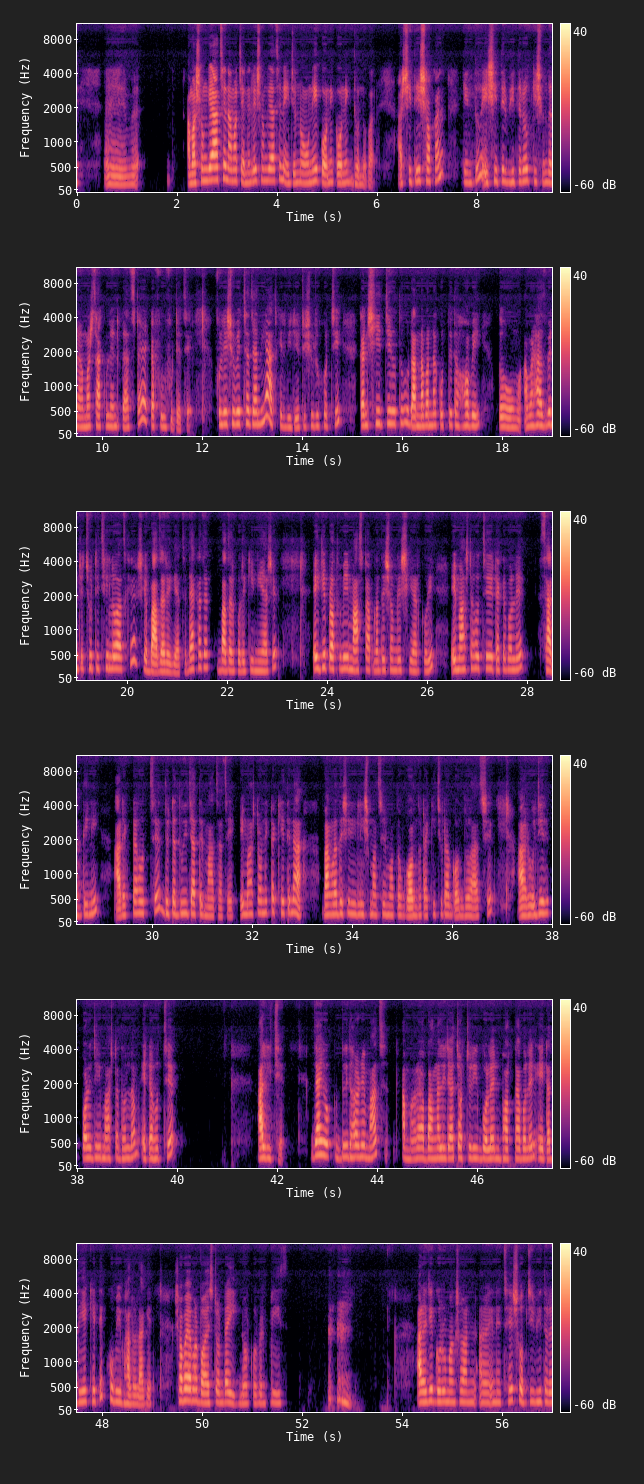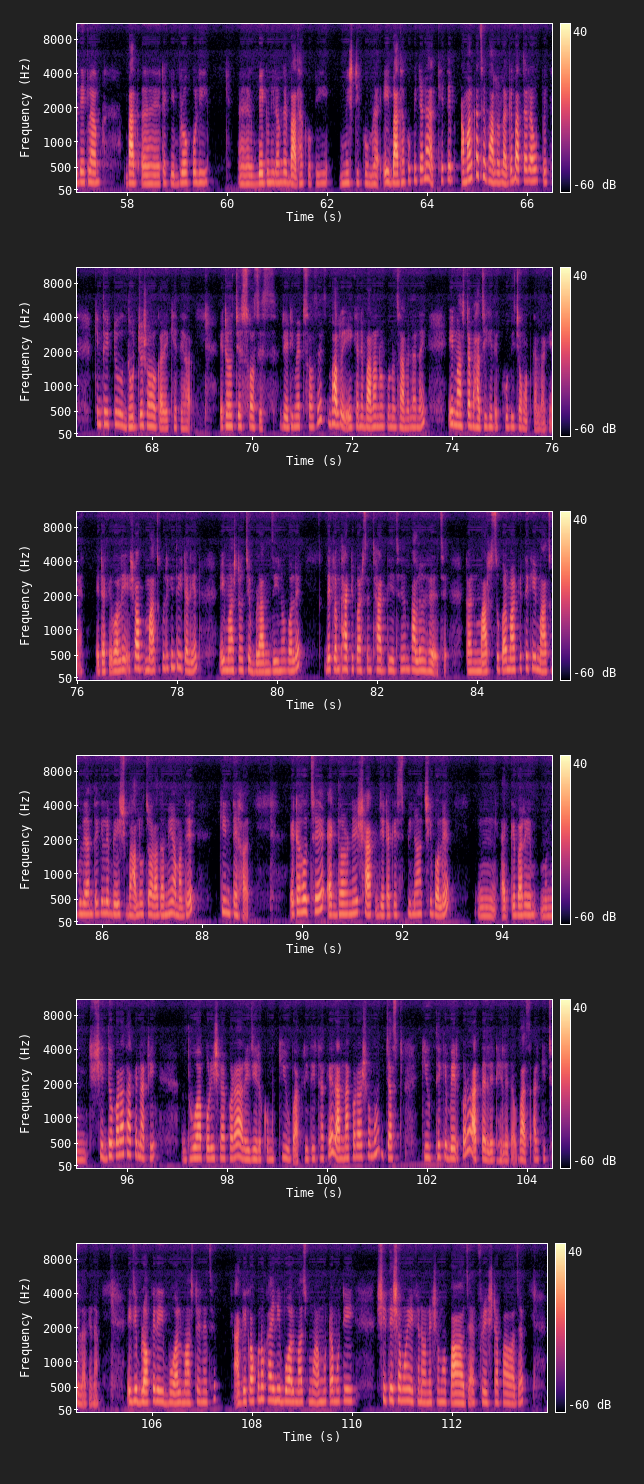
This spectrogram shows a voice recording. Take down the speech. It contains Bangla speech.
আমার সঙ্গে আছেন, আমার চ্যানেলের সঙ্গে আছেন, এই জন্য অনেক অনেক অনেক ধন্যবাদ। আর শীতের সকাল, কিন্তু এই শীতের ভিতরেও কি সুন্দর আমার সাকুলেন্ট গাছটায় একটা ফুল ফুটেছে। ফুলের শুভেচ্ছা জানিয়ে আজকের ভিডিওটি শুরু করছি। কারণ শীত যেহেতু রান্নাবান্না করতে তো হবেই, তো আমার হাজব্যান্ডের ছুটি ছিল আজকে, সে বাজারে গেছে। দেখা যাক বাজার করে কি নিয়ে আসে। এই যে প্রথমে এই মাছটা আপনাদের সঙ্গে শেয়ার করি। এই মাছটা হচ্ছে এটাকে বলে সার্দিনি, আরেকটা হচ্ছে দুইটা দুই জাতের মাছ আছে। এই মাছটা অনেকটা খেতে না বাংলাদেশের ইলিশ মাছের মতো গন্ধটা, কিছুটা গন্ধ আছে। আর ওই যে পরে যে মাছটা ধরলাম, এটা হচ্ছে আলিছে যাই হোক, দুই ধরনের মাছ, আমরা বাঙালিরা চচ্চড়ি বলেন, ভর্তা বলেন, এটা দিয়ে খেতে খুবই ভালো লাগে। সবাই আমার বয়স টোনটা ইগনোর করবেন প্লিজ আর এই যে গরুর মাংস এনেছে, সবজির ভিতরে দেখলাম, বাদ এটা কি, ব্রোকলি বেগুনি রঙের বাঁধাকপি, মিষ্টি কুমড়া, এই বাঁধাকপিটা না খেতে আমার কাছে ভালো লাগে, বাচ্চারাও কিন্তু একটু ধৈর্য সহকারে খেতে হয়। এটা হচ্ছে সসেস রেডিমেড সসেস, ভালোই, এখানে বানানোর কোনো ঝামেলা নাই। এই মাছটা ভাজি খেতে খুবই চমৎকার লাগে। এটাকে বলে, সব মাছগুলি কিন্তু ইটালিয়ান, এই মাছটা হচ্ছে ব্রাঞ্জিনো বলে। দেখলাম থার্টি পার্সেন্ট ছাড় দিয়েছে, ভালোই হয়েছে। কারণ মাছ সুপার মার্কেট থেকে এই মাছগুলি আনতে গেলে বেশ ভালো চড়া দামে আমাদের কিনতে হয়। এটা হচ্ছে এক ধরনের শাক যেটাকে স্পিনাচি বলে। একেবারে সিদ্ধ করা থাকে না ঠিক, ধোয়া পরিষ্কার করা আর এই যেরকম কিউব আকৃতি থাকে, রান্না করার সময় জাস্ট কিউব থেকে বের করো আর তেলে ঢেলে দাও, বাস, আর কিচ্ছু লাগে না। এই যে ব্লকের এই বোয়াল মাছটা এনেছে, আগে কখনো খাইনি বোয়াল মাছ মোটামুটি শীতের সময় এখানে অনেক সময় পাওয়া যায়, ফ্রেশটা পাওয়া যায়,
